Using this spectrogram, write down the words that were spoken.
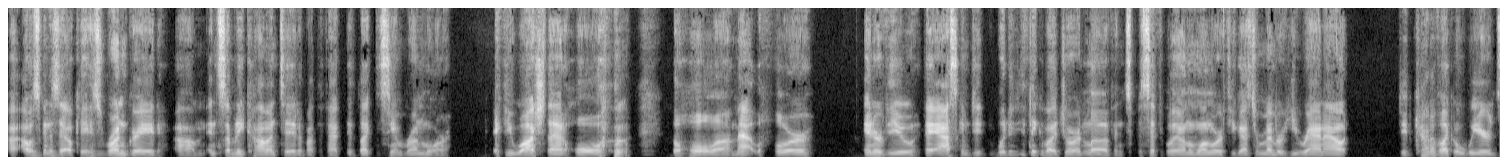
I, I was going to say, okay, his run grade. Um, and somebody commented about the fact they'd like to see him run more. If you watch that whole, the whole uh, Matt LaFleur interview, they asked him, did, "What did you think about Jordan Love?" And specifically on the one where, if you guys remember, he ran out, did kind of like a weird.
